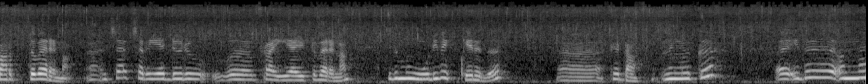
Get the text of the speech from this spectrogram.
വറുത്ത് വരണം. വെച്ചാൽ ചെറിയൊരു ഫ്രൈ ആയിട്ട് വരണം. ഇത് മൂടി വെക്കരുത്. കേട്ടോ? നിങ്ങൾക്ക് ഇത് ഒന്ന്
